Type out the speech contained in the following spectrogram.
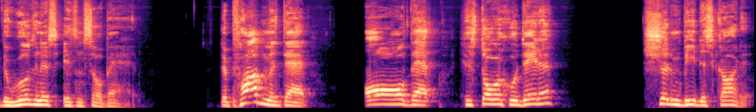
The wilderness isn't so bad. The problem is that all that historical data shouldn't be discarded.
